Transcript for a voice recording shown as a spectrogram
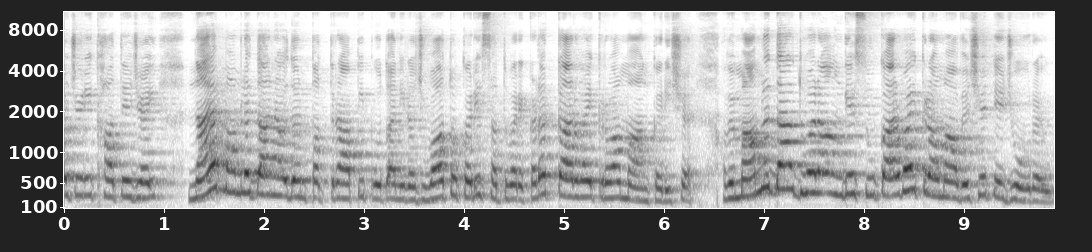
કચેરી ખાતે જઈ નાયબ મામલતદારને આવેદનપત્ર આપી પોતાની રજૂઆતો કરી સત્વરે કડક કાર્યવાહી કરવા માંગ કરી છે. હવે મામલતદાર દ્વારા અંગે શું કાર્યવાહી કરવામાં આવે છે તે જોવું રહ્યું.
